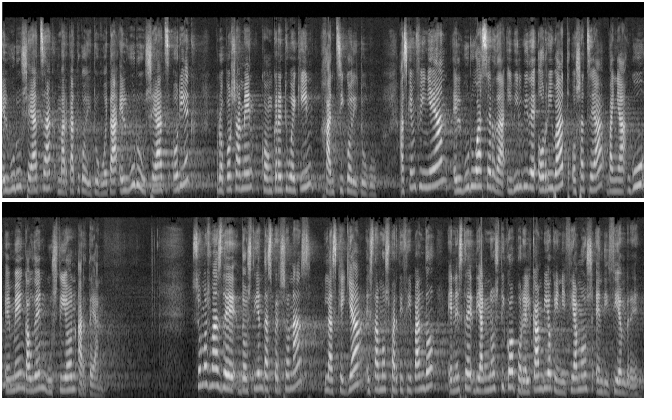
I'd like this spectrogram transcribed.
helburu zehatzak markatuko ditugu. Eta helburu zehatz horiek proposamen konkretuekin jantziko ditugu. Azken finean, helburua zer da, ibilbide horri bat osatzea, baina gu hemen gauden guztion artean. Somos más de 200 personas las que ya estamos participando en este diagnóstico por el cambio que iniciamos en diciembre.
